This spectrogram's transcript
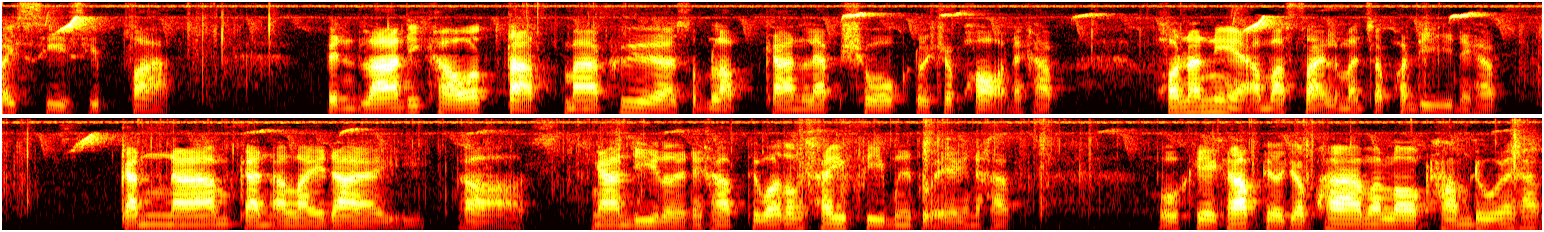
340 บาท เป็นร้านที่เขาตัดมาเพื่อสำหรับการแรปโชคโดยเฉพาะนะครับ เพราะนั้นเนี่ยเอามาใส่แล้วมันจะพอดีนะครับ กันน้ำกันอะไรได้งานดีเลยนะครับ แต่ว่าต้องใช้ฝีมือตัวเองนะครับ โอเคครับ เดี๋ยวจะพามาลองทำดูนะครับ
